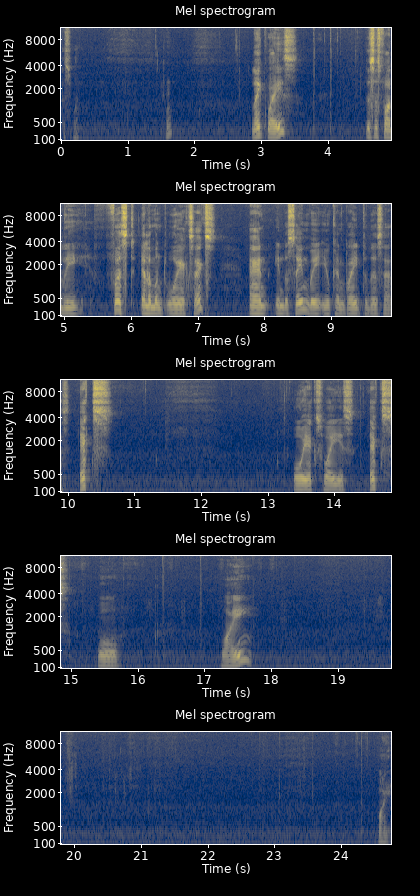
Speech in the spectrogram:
this one okay. Likewise this is for the first element OXX and in the same way you can write to this as x. O x y is x. O y y.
